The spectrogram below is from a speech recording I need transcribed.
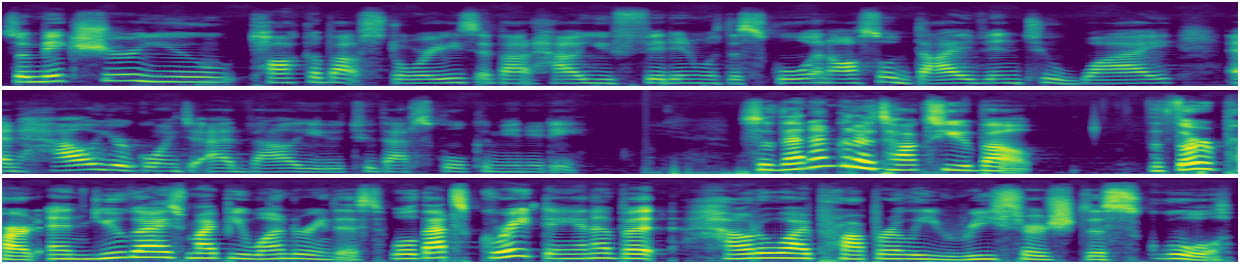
So make sure you talk about stories about how you fit in with the school and also dive into why and how you're going to add value to that school community. So then I'm going to talk to you about the third part, and you guys might be wondering this. Well, that's great, Diana, but how do I properly research the school?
